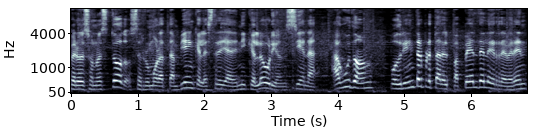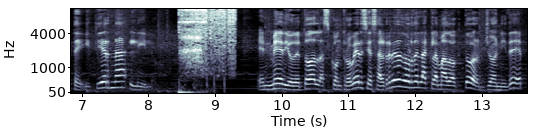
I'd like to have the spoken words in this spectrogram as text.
Pero eso no es todo, se rumora también que la estrella de Nickelodeon, Sienna Agudong, podría interpretar el papel de la irreverente y tierna Lilo. En medio de todas las controversias alrededor del aclamado actor Johnny Depp,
